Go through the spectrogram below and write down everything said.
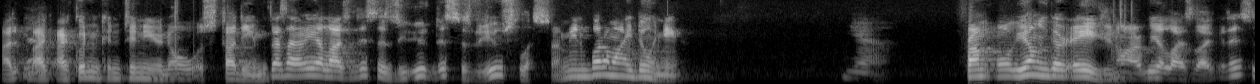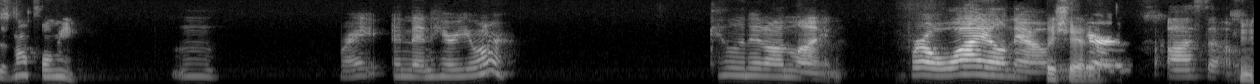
I, Yeah. I, I couldn't continue, you know, studying because I realized this is this is useless. I mean, what am I doing here? Yeah. From a younger age, you know, I realized like this is not for me. Mm. Right. And then here you are, killing it online for a while now. Appreciate it. Awesome.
